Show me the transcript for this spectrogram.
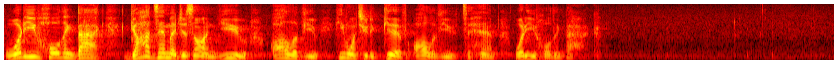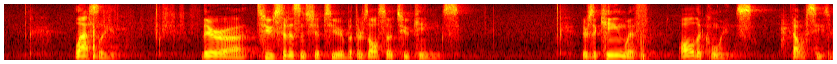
What are you holding back? God's image is on you, all of you. He wants you to give all of you to Him. What are you holding back? Lastly, there are two citizenships here, but there's also two kings. There's a king with all the coins. That was Caesar.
